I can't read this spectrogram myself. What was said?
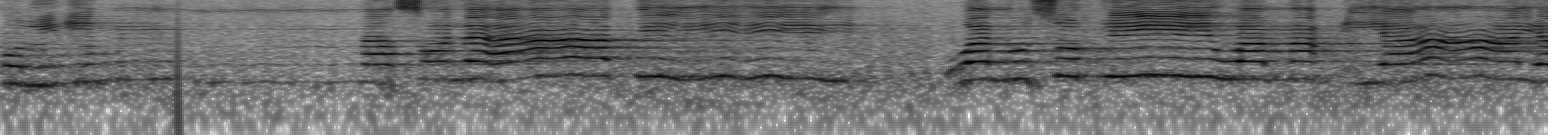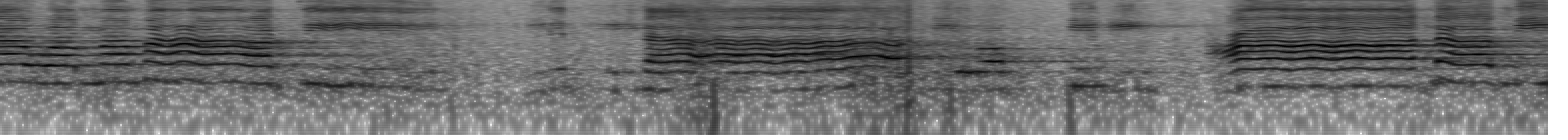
কুল ইন্না সলাতি ওয়া নুসুকি ওয়া মাহইয়ায়া ওয়া মামাতি লিল্লাহি রাব্বিল আলামিন।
